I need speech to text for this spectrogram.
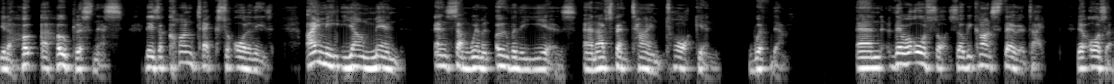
you know, ho- a hopelessness. There's a context to all of these. I meet young men and some women over the years, and I've spent time talking with them. And there were all sorts, so we can't stereotype. There are also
